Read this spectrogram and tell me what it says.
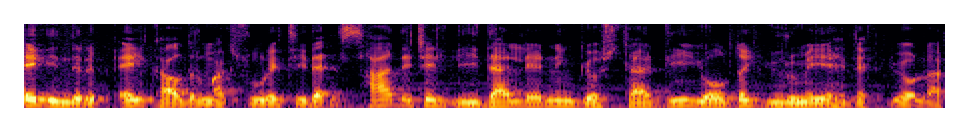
el indirip el kaldırmak suretiyle sadece liderlerinin gösterdiği yolda yürümeyi hedefliyorlar.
